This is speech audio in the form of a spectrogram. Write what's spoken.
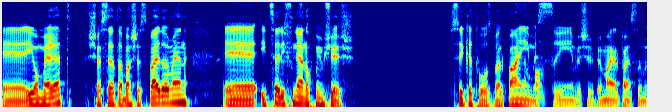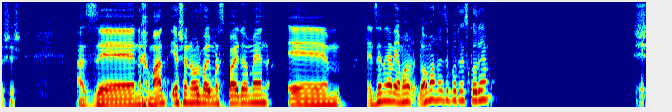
אה, היא אומרת שהסרט הבא של ספיידרמן אה, יצא לפני הנוקמים 6. סיקרט וורס ב-2026 במאי 2026. אז אה, נחמד יש לנו עוד דברים על ספיידרמן את זה נראה לי אמרנו לא אמרנו את זה בפודקאסט קודם. ש...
